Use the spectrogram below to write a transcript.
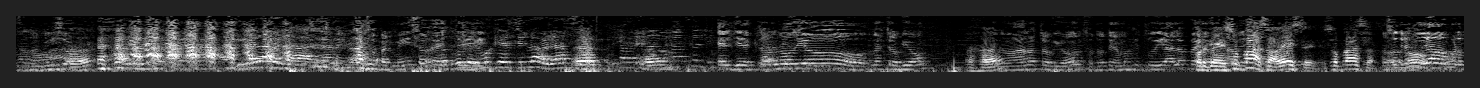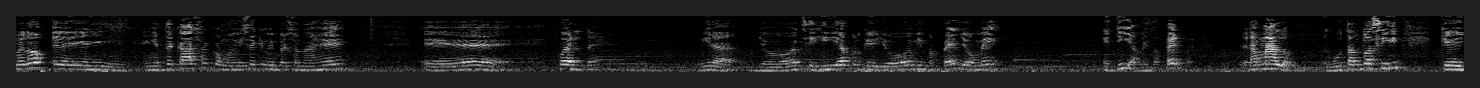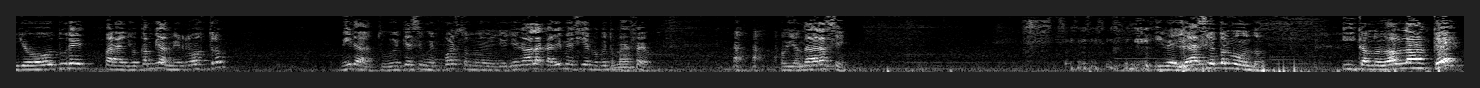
con su permiso. Diga la verdad. Con su permiso, Nosotros este, tenemos que decir la verdad siempre. el director no dio nuestro guion, Ajá. no da nuestro guion, nosotros teníamos que estudiarlo. Pero Porque eso a pasa a veces, eso pasa. Nosotros No, estudiamos, no. por lo menos en, en este caso, como dice que mi personaje es fuerte, mira, yo exigía porque yo en mi papel, yo me metía en mi papel, pues. Yo era malo, me gusta tanto así que yo duré, para yo cambiar mi rostro, mira, tuve que hacer un esfuerzo, me- yo llegaba a la calle y me decía, ¿por qué tú me ves feo? Porque yo andaba así. Y veía así a todo el mundo. Y cuando yo hablaba, ¿qué?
